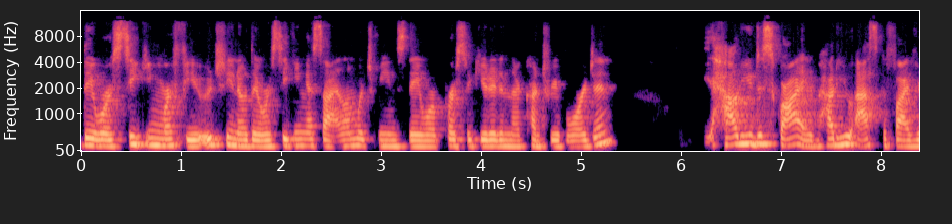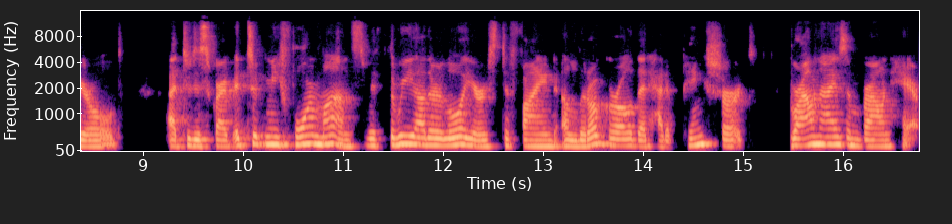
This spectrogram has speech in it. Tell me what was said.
They were seeking refuge you know they were seeking asylum which means they were persecuted in their country of origin. How do you describe how do you ask a 5 year old uh, to describe? It took me 4 months with three other lawyers to find a little girl that had a pink shirt brown eyes and brown hair.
